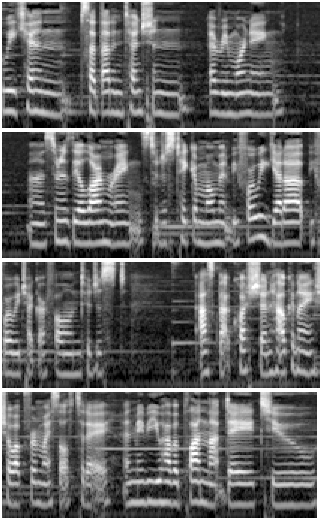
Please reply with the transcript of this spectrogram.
we can set that intention every morning uh, as soon as the alarm rings to just take a moment before we get up, before we check our phone, to just ask that question How can I show up for myself today? And maybe you have a plan that day to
